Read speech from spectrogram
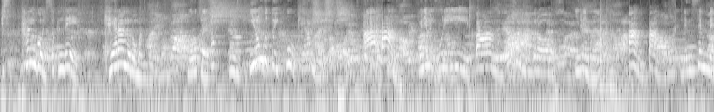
비슷한 거 있어. 근데 계란으로 만들어. 모로코에서? 응. 이런 것도 있고 계란도. 아, 빵. 왜냐면 우리 빵 항상 만들어. 이름이 뭐야? 빵, 빵. 냄새맨.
